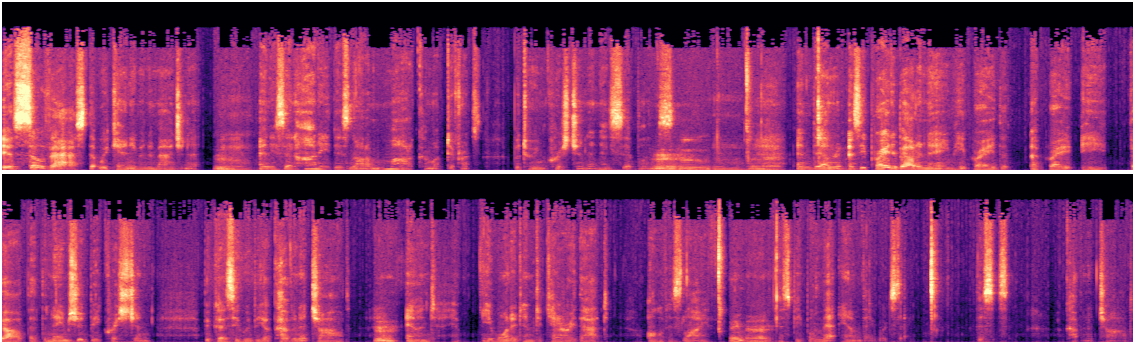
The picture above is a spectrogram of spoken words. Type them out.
is so vast that we can't even imagine it. Mm-hmm. And he said, honey, there's not a modicum of difference between Christian and his siblings. Mm-hmm. Mm-hmm. And then as he prayed about a name, he prayed that uh, prayed he felt that the name should be Christian because he would be a covenant child and he wanted him to carry that all of his life. Amen. As people met him, they would say. this is a covenant child.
